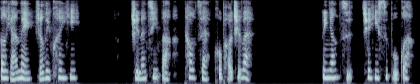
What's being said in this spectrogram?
高衙内仍未宽衣，只那鸡巴掏在裤袍之外。林娘子却一丝不挂，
